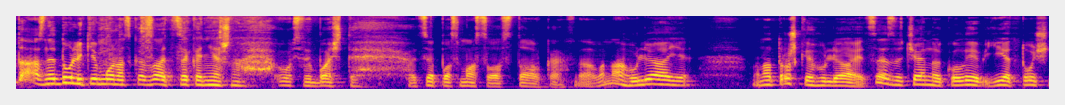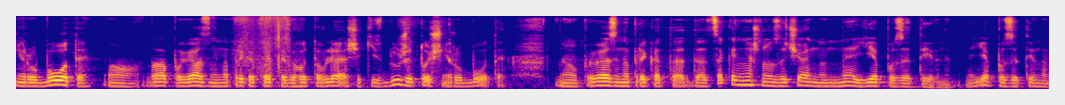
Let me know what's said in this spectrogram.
та, з недоліків можна сказати, це, звісно, ось ви бачите, оця пластмасова вставка. Да, вона гуляє, вона трошки гуляє. Це, звичайно, коли є точні роботи, о, да, пов'язані, наприклад, коли ти виготовляєш якісь дуже точні роботи, о, пов'язані, наприклад, е, да, це, звісно, звичайно, не є позитивним. Не є позитивним.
